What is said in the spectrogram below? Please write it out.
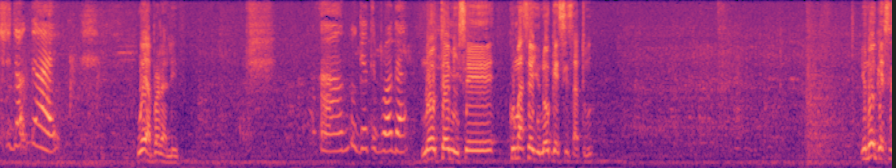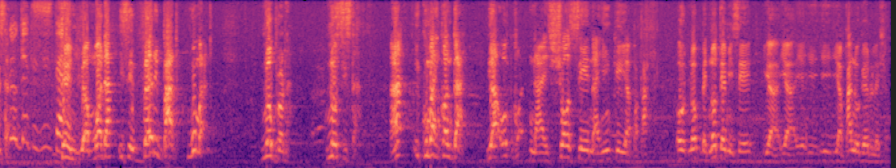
She don't die. Where your brother live? I no get a brother. No tell me say Kuma say you no get sister too. You no get sister. I don't get a sister. Then your mother is a very bad woman. No brother, no sister. Huh? Ikuma he can't die. You are na I sure say na him kill your papa. Oh no, but not tell me say your your your, your papa no get relation.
